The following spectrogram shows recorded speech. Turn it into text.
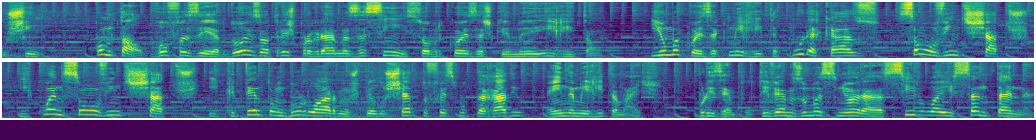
os cinco. Como tal, vou fazer dois ou três programas assim sobre coisas que me irritam. E uma coisa que me irrita, por acaso, são ouvintes chatos. E quando são ouvintes chatos e que tentam burlar-nos pelo chat do Facebook da rádio, ainda me irrita mais. Por exemplo, tivemos uma senhora, a Cirlei Santana,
